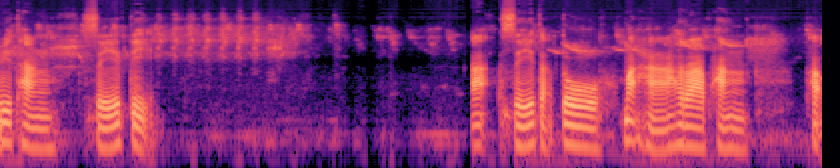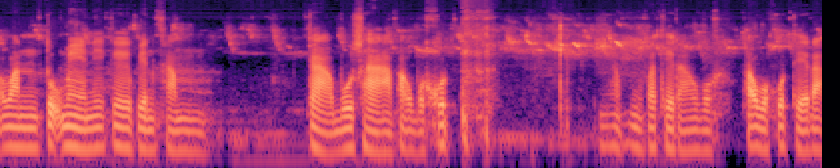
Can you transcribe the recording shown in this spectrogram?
วิทังเสติ อะเสตะโต มหาราพังพระวันตุเมนี่คือเป็นคำกล่าวบูชาพระอุปคุตนะครับมีพระเทระอุปพระอุปคุตเทระ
